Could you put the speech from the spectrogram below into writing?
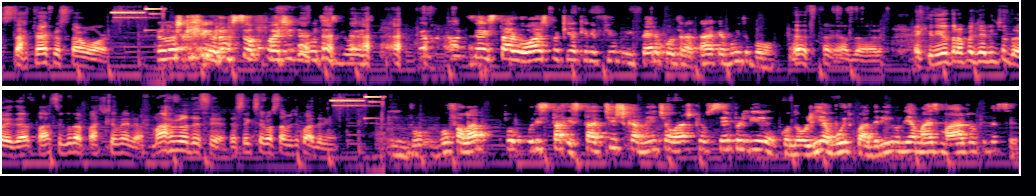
Star Trek ou Star Wars? Eu acho que eu não sou fã de nenhum dos dois. Eu não vou dizer Star Wars porque aquele filme Império Contra-Ataque é muito bom. Eu também adoro. É que nem o Tropa de Elite 2, é a segunda parte que é melhor. Marvel ou DC? Eu sei que você gostava de quadrinhos. E vou, vou falar por, por esta- estatisticamente, eu acho que eu sempre li, quando eu lia muito quadrinho, eu lia mais Marvel que DC.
